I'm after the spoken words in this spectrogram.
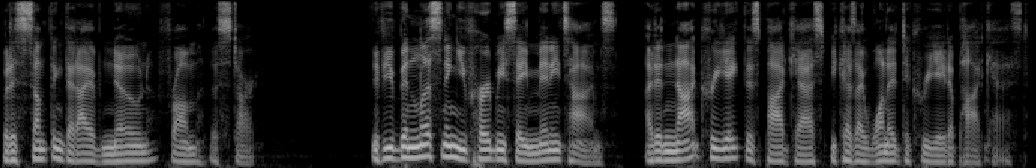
but is something that I have known from the start. If you've been listening, you've heard me say many times I did not create this podcast because I wanted to create a podcast.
